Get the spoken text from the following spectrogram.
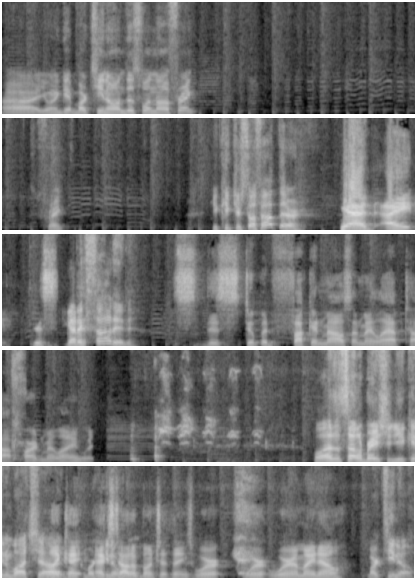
All right, you want to get Martino on this one, uh, Frank? Frank, you kicked yourself out there. Yeah, I this You got this, excited. this stupid fucking mouse on my laptop. Pardon my language. Well, as a celebration, you can watch. Uh, like I Martino xed out a bunch of things. Where where where am I now? Martino.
